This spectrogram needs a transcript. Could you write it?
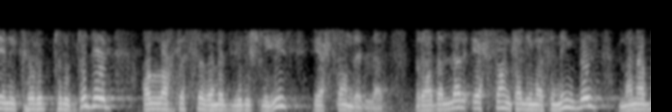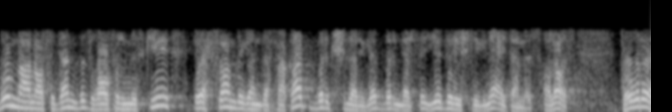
meni ko'rib turibdi deb allohga sig'inib yurishligingiz ehson dedilar. Birodarlar ehson kalimasining biz mana bu ma'nosidan biz g'ofilmizki ehson deganda faqat bir kishilarga bir narsa yedirishlikni aytamiz xolos. To'g'ri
